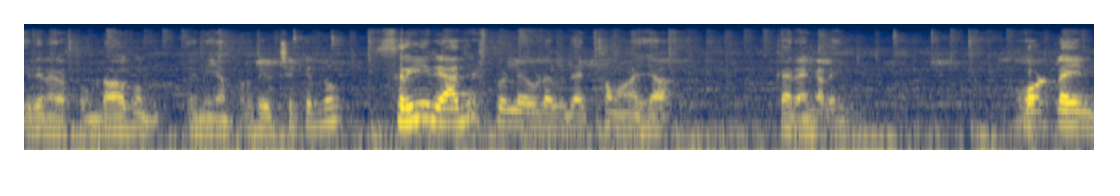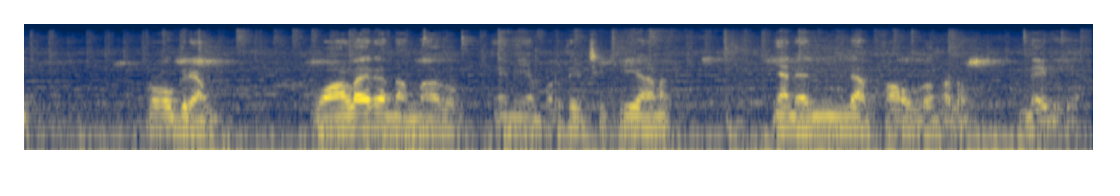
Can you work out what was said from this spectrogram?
ഇതിനകത്തുണ്ടാകും എന്ന് ഞാൻ പ്രതീക്ഷിക്കുന്നു. ശ്രീ രാജേഷ് പിള്ളയുടെ വിദഗ്ധമായ കരങ്ങളിൽ ഓൺലൈൻ പ്രോഗ്രാം വളരെ നന്നാകും എന്ന് ഞാൻ പ്രതീക്ഷിക്കുകയാണ്. ഞാൻ എല്ലാ ഭാവുകങ്ങളും നേരുകയാണ്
